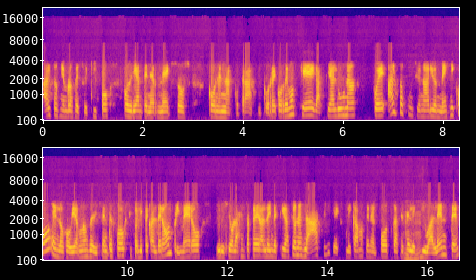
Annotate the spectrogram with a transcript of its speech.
altos miembros de su equipo, podrían tener nexos con el narcotráfico. Recordemos que García Luna fue alto funcionario en México en los gobiernos de Vicente Fox y Felipe Calderón. Primero dirigió la Agencia Federal de Investigaciones, la AFI, que explicamos en el podcast, es el equivalente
